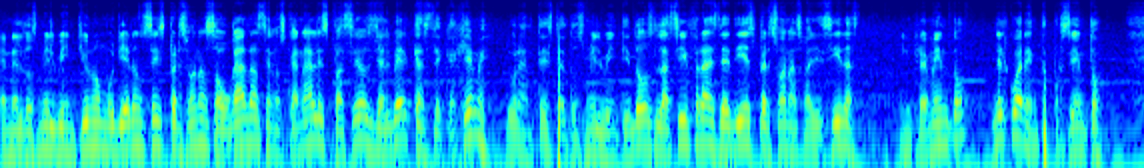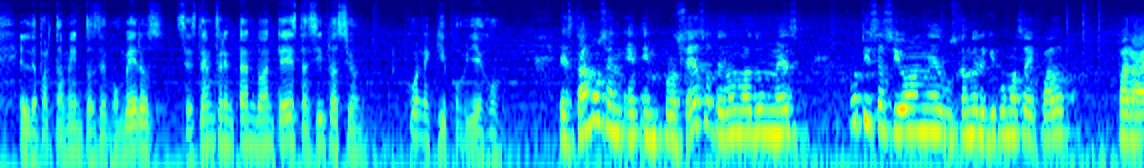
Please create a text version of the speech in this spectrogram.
En el 2021 murieron seis personas ahogadas en los canales, paseos y albercas de Cajeme. Durante este 2022 la cifra es de 10 personas fallecidas, incremento del 40%. El departamento de bomberos se está enfrentando ante esta situación con equipo viejo. Estamos en, en proceso, tenemos más de un mes cotizaciones, buscando el equipo más adecuado para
